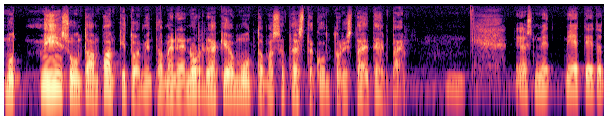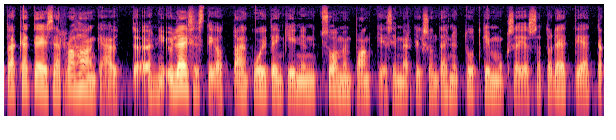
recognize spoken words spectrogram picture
Mutta mihin suuntaan pankkitoiminta menee? Nordeakin on muuttamassa tästä konttorista eteenpäin. Hmm. Jos miettii tuota käteisen rahan käyttöä, niin yleisesti ottaen kuitenkin, niin nyt Suomen Pankki esimerkiksi on tehnyt tutkimuksen, jossa todettiin, että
